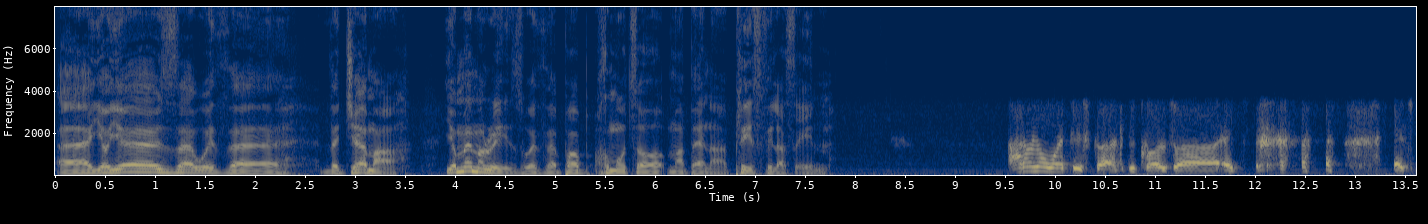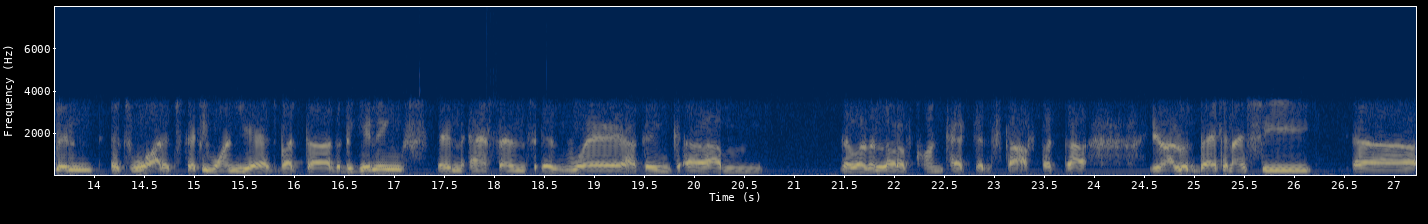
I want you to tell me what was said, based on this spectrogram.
Uh, your years uh, with uh, the Jammer, your memories with uh, Bob Khumutso Mabena. Please fill us in. I don't know where to start because uh, it's it's been it's what it's 31 years, but uh, the beginnings, in essence, is where I think um, there was a lot of contact and stuff. But uh, you know, I look back and I see uh,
